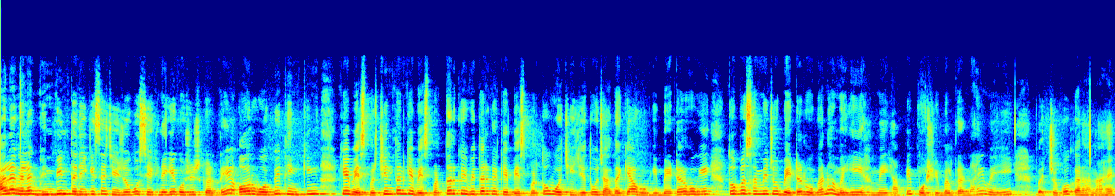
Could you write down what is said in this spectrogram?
अलग अलग भिन्न भिन्न तरीके से चीज़ों को सीखने की कोशिश करते हैं और वो भी थिंकिंग के बेस पर, चिंतन के बेस पर, तर्क वितर्क के बेस पर तो वो चीज़ें तो ज़्यादा क्या होगी? बेटर होगी। तो बस हमें जो बेटर होगा ना, वही हमें यहाँ पे पॉसिबल करना है, वही बच्चों को कराना है।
